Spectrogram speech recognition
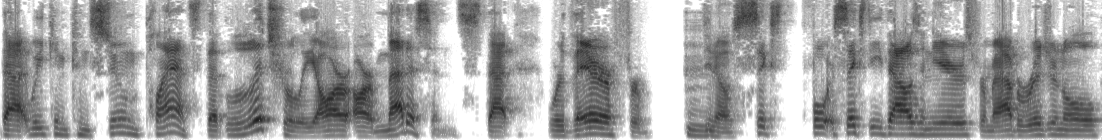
that we can consume plants that literally are our medicines that were there for, mm. you know, six, four, 60,000 years from Aboriginal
